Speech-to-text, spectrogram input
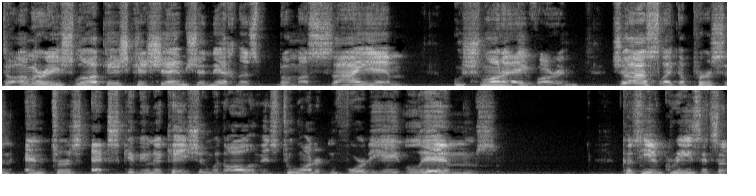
To Amar Reish Lakish, Kishem Shenichnas B'Masayim Ushmona Evarim, just like a person enters excommunication with all of his 248 limbs, because he agrees it's an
